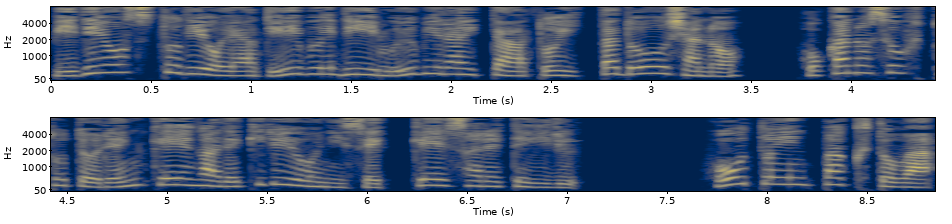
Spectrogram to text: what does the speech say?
ビデオストディオや DVD ムービーライターといった同社の他のソフトと連携ができるように設計されている。 PhotoImpact は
